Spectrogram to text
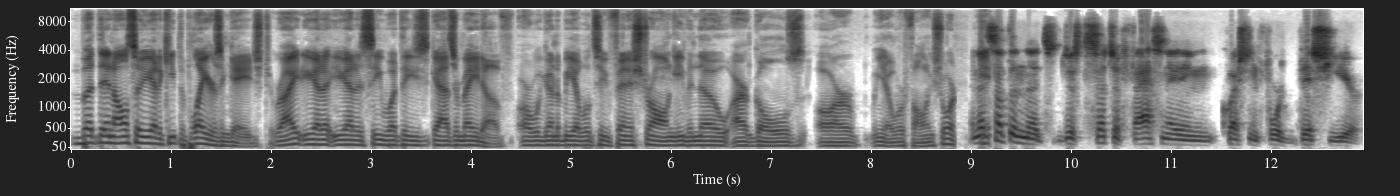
But then also you got to keep the players engaged, right? You got to you got to see what these guys are made of. Are we going to be able to finish strong even though our goals are, you know, we're falling short? And that's something that's just such a fascinating question for this year.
